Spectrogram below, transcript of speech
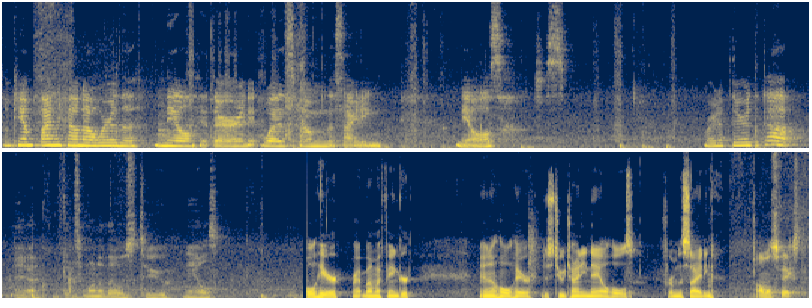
So Cam finally found out where the nail hit there, and it was from the siding nails. Just right up there at the top. Yeah, it's one of those two nails. Hole here, right by my finger, and a hole here. Just two tiny nail holes from the siding. Almost fixed.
